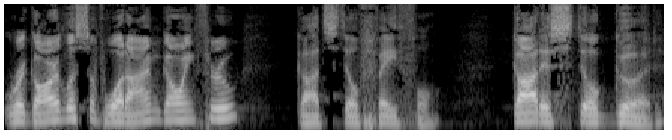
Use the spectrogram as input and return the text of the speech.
regardless of what I'm going through, God's still faithful. God is still good.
